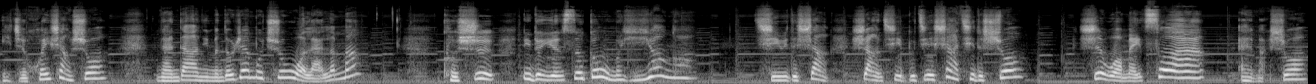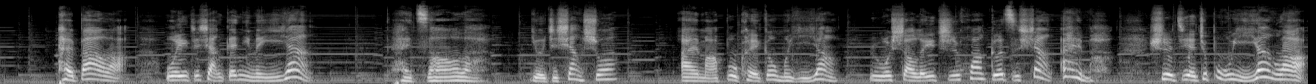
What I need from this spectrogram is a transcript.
一只灰象说：“难道你们都认不出我来了吗？”可是你的颜色跟我们一样啊！其余的象上气不接下气地说：“是我没错啊！”艾玛说：“太棒了，我一直想跟你们一样。”太糟了，有一只象说：“艾玛不可以跟我们一样，如果少了一只花格子象，艾玛，世界就不一样了。”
